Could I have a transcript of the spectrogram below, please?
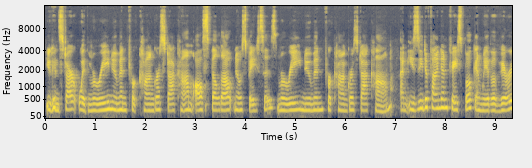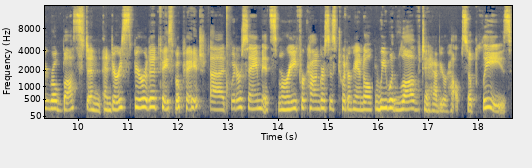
You can start with marienewmanforcongress.com, all spelled out, no spaces, marienewmanforcongress.com. I'm easy to find on Facebook, and we have a very robust and, and very spirited Facebook page. Uh, Twitter, same. It's Marie for Congress's Twitter handle. We would love to have your help. So, please,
